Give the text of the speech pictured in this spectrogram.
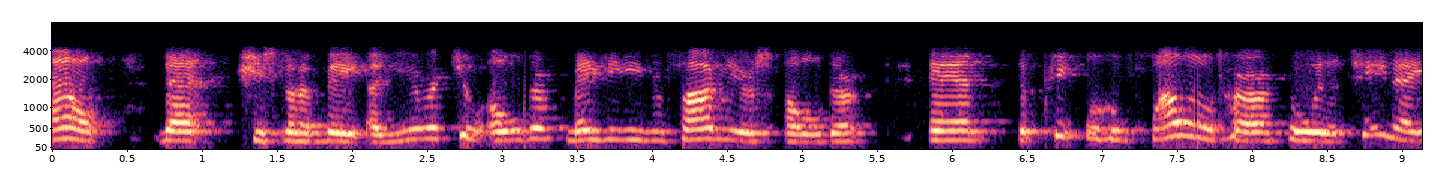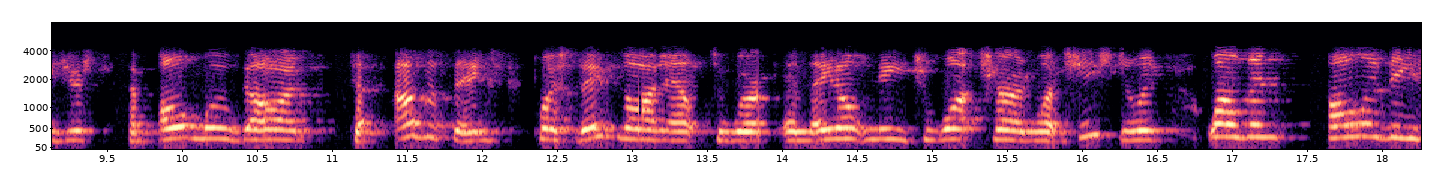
out that she's going to be a year or two older, maybe even five years older. And the people who followed her, who were the teenagers, have all moved on to other things. Plus, they've gone out to work and they don't need to watch her and what she's doing. Well, then all of these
